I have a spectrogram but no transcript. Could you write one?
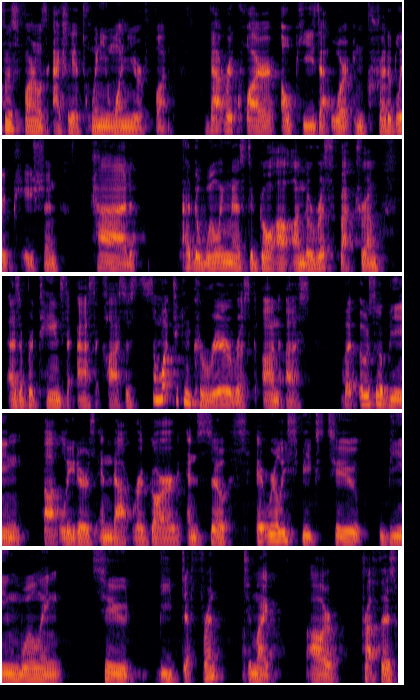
first fund was actually a 21 year fund that required LPs that were incredibly patient, had had the willingness to go out on the risk spectrum as it pertains to asset classes, somewhat taking career risk on us, but also being thought leaders in that regard. And so it really speaks to being willing to be different. To my our preface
